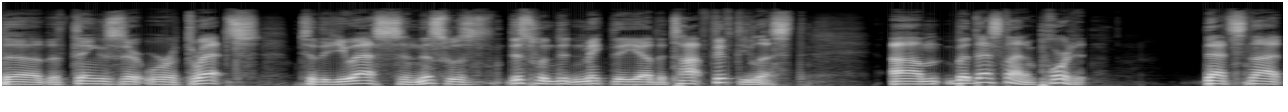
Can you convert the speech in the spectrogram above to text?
the the things that were threats to the U.S. and this was this one didn't make the uh, the top 50 list. Um, but that's not important. That's not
